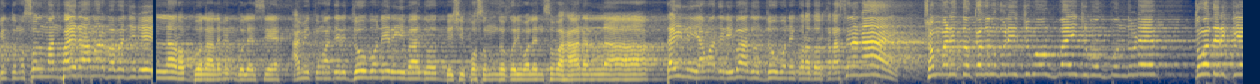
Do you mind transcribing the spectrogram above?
কিন্তু মুসলমান ভাইরা আমার বাবাজি রে, আল্লাহ রব্বুল আলমিন বলেছে, আমি তোমাদের যৌবনের ইবাদত বেশি পছন্দ করি, বলেন সুবাহান আল্লাহ তাইলে আমাদের ইবাদত যৌবনে করা দরকার আছে না নাই? সম্মানিত কাজলগড়ির যুবক ভাই, যুবক বন্ধুরে তোমাদেরকে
